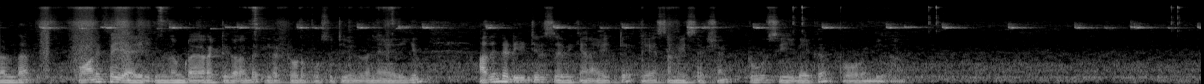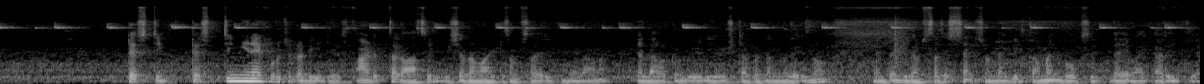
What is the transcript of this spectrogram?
വെൽഡർ ക്വാളിഫൈ ആയിരിക്കുന്നതും ഡയറക്റ്റ് കറണ്ട് ഇലക്ട്രോഡ് പോസിറ്റീവിന് തന്നെ ആയിരിക്കും. അതിന്റെ ഡീറ്റെയിൽസ് ലഭിക്കാനായിട്ട് S M E section two സിയിലേക്ക് പോകേണ്ടതാണ് ടെസ്റ്റിംഗ് ടെസ്റ്റിങ്ങിനെ കുറിച്ചുള്ള ഡീറ്റെയിൽസ് അടുത്ത ക്ലാസ്സിൽ വിശദമായിട്ട് സംസാരിക്കുന്നതാണ്. എല്ലാവർക്കും വീഡിയോ ഇഷ്ടപ്പെട്ടെന്ന് വരുന്നു എന്തെങ്കിലും സജഷൻസ് ഉണ്ടെങ്കിൽ കമൻറ്റ് ബോക്സിൽ ദയവായി അറിയിക്കുക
